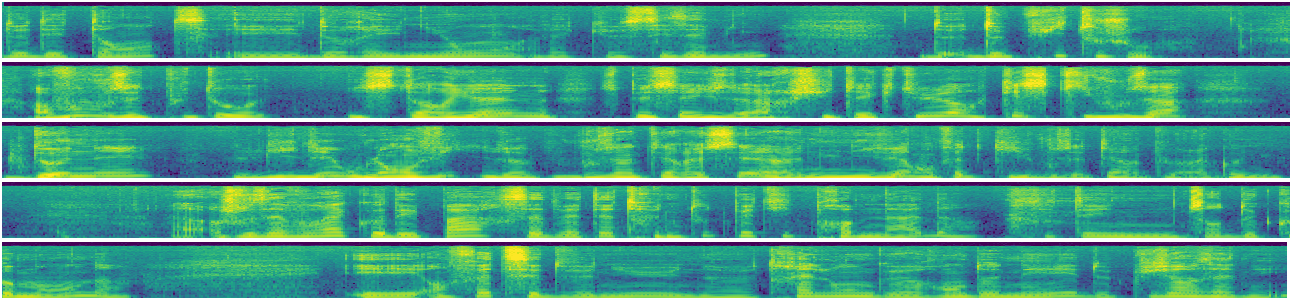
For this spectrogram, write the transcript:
de détente et de réunion avec euh, ses amis depuis toujours. Alors vous, vous êtes plutôt historienne, spécialiste de l'architecture. Qu'est-ce qui vous a donné l'idée ou l'envie de vous intéresser à un univers en fait qui vous était un peu inconnu? Je vous avouerai qu'au départ, ça devait être une toute petite promenade. C'était une sorte de commande. Et en fait, c'est devenu une très longue randonnée de plusieurs années.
